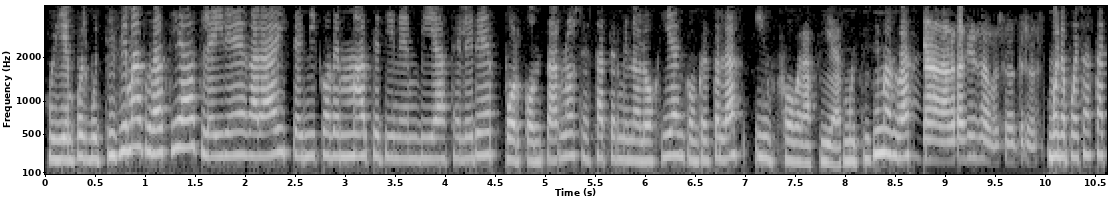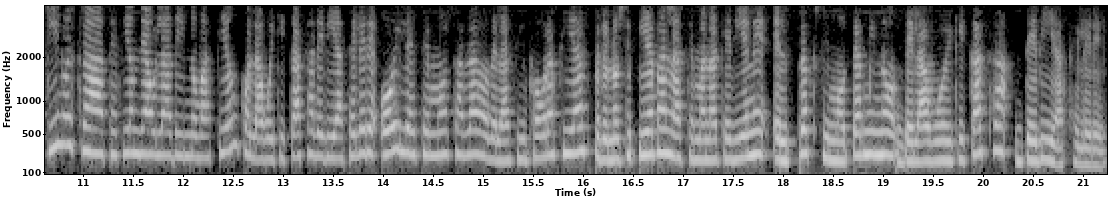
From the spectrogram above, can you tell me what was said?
Muy bien, pues muchísimas gracias, Leire Garay, técnico de marketing en Vía Celere, por contarnos esta terminología, en concreto las infografías. Muchísimas gracias. Nada, gracias a vosotros. Bueno, pues hasta aquí nuestra sección de aula de innovación con la Wikicasa de Vía Celere. Hoy les hemos hablado de las infografías, pero no se pierdan la semana que viene el próximo término de la Wikicasa de Vía Celere.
